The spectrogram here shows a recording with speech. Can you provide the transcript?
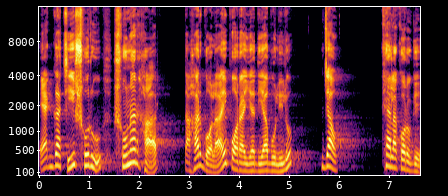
এক গাছি সরু সোনার হার তাহার গলায় পরাইয়া দিয়া বলিল, যাও, খেলা করগে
